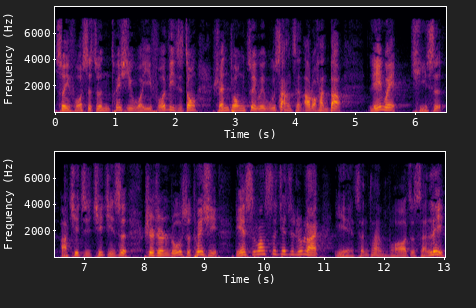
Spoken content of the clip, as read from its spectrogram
所以佛世尊推许我以佛弟子中神通最为无上乘阿罗汉道，名为启示啊，其子其仅是世尊如是推许。连十方世界之如来也称叹佛之神力，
